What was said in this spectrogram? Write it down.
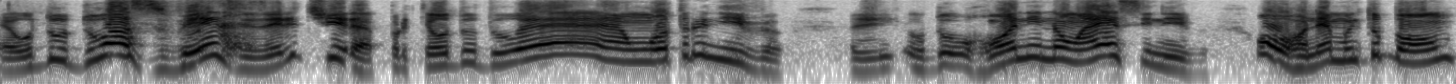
É, o Dudu, às vezes, ele tira, porque o Dudu é um outro nível. O Rony não é esse nível. O Rony é muito bom.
